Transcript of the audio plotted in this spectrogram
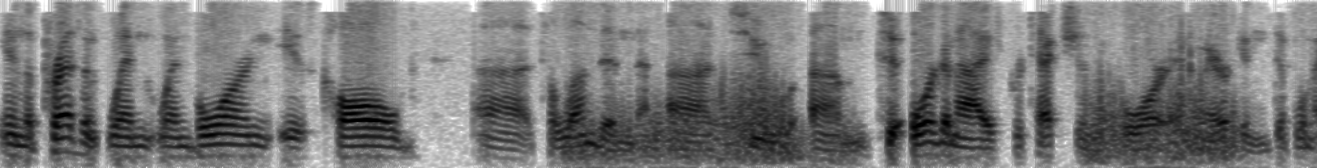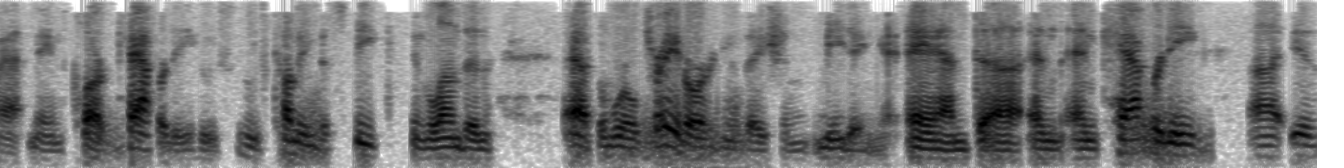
in the present when when Bourne is called uh, to London uh, to um, to organize protection for an American diplomat named Clark Cafferty, who's who's coming to speak in London at the World Trade Organization meeting, and uh, and and Cafferty uh, is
